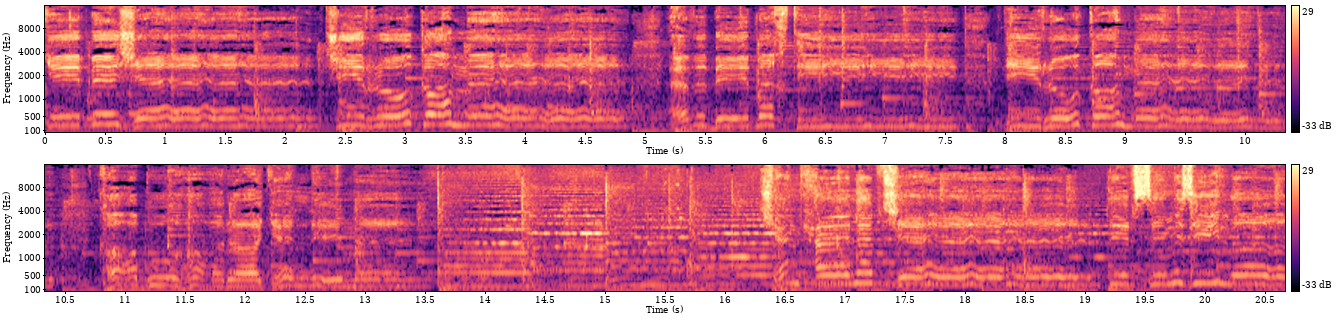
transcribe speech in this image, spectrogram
ki beje çiroka me ev bebexti diroka me kabuhara gelme. Çen Halepçe dersim zina.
